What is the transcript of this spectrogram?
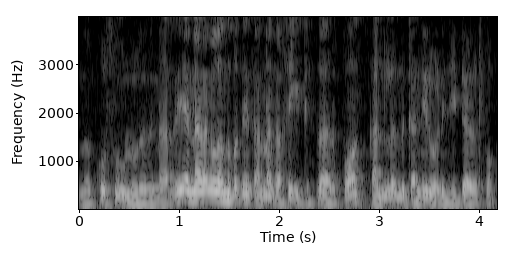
இந்த கொசு உழுவுறது நிறைய நேரங்கள் வந்து பார்த்திங்கன்னா கண்ணை கசக்கிட்டே தான் இருப்போம். கண்ணிலேருந்து கண்ணீர் வடிஞ்சிக்கிட்டே இருப்போம்.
